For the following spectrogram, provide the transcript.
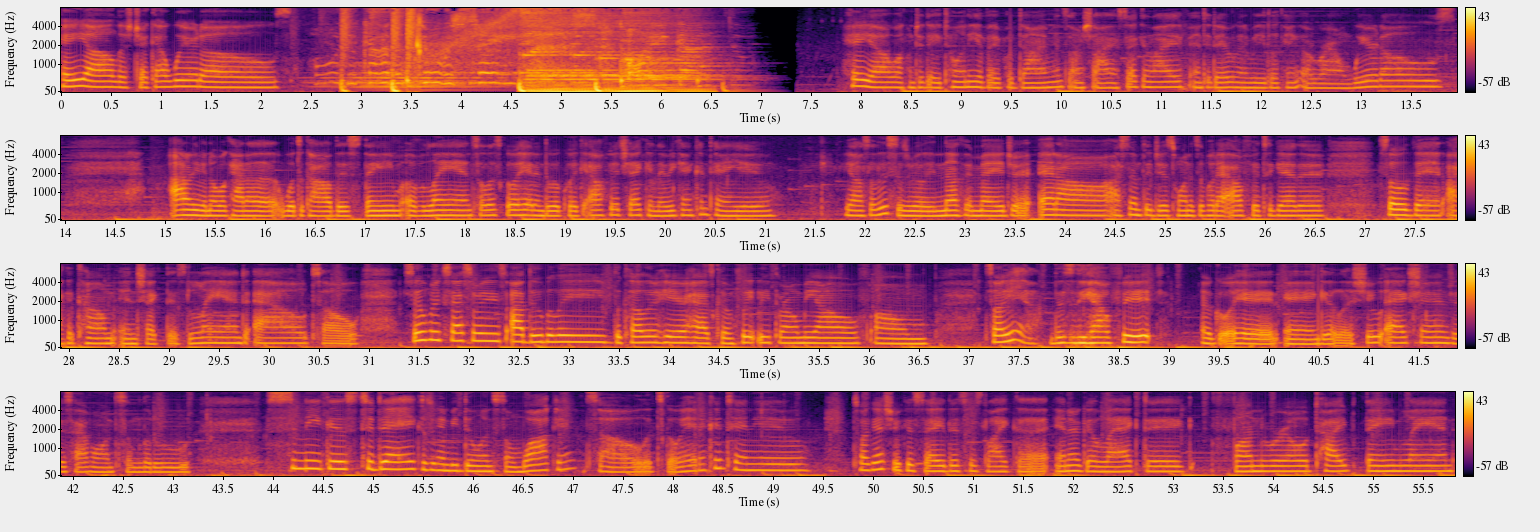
Hey y'all, let's check out Weirdos. Hey y'all, welcome to day 20 of April Diamonds. I'm Shy in Second Life, and today we're going to be looking around weirdos. I don't even know what kind of what to call this theme of land, so let's go ahead and do a quick outfit check and then we can continue. Y'all, so this is really nothing major at all. I simply just wanted to put an outfit together so that I could come and check this land out. So, silver accessories, I do believe the color here has completely thrown me off. Um, so yeah, this is the outfit. I'll go ahead and get a little shoe action. Just have on some little sneakers today because we're going to be doing some walking. So let's go ahead and continue. So I guess you could say this is like a intergalactic fun world type theme land.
